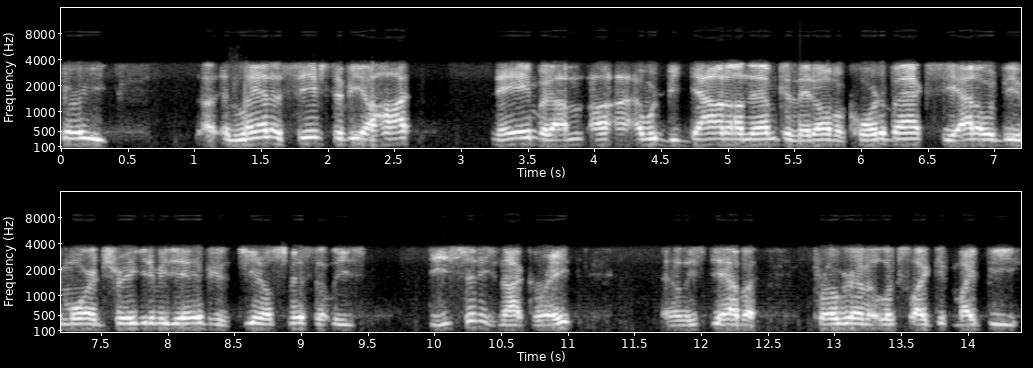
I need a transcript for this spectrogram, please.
very uh, Atlanta seems to be a hot name, but I'm I would be down on them because they don't have a quarterback. Seattle would be more intriguing to me, Dave, because Geno Smith's at least decent. He's not great, and at least you have a program that looks like it might be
